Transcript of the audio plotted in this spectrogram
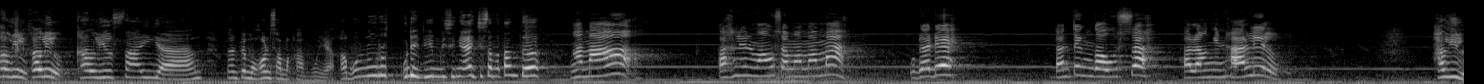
Khalil, Khalil, Khalil sayang. Tante mohon sama kamu ya. Kamu nurut, udah diem di sini aja sama tante. Nggak mau. Kalian mau sama mama. Udah deh. Tante nggak usah halangin Halil. Halil,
